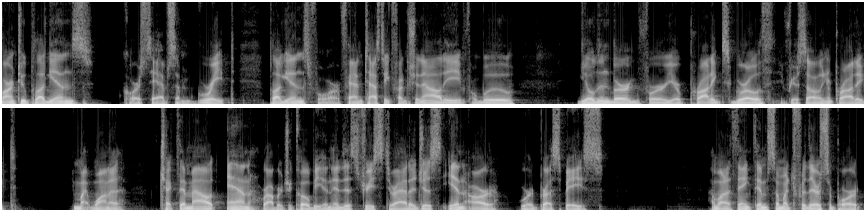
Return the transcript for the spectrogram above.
Barn2 plugins, of course, they have some great plugins for fantastic functionality for Woo. Gutenberg for your product's growth. If you're selling a product, you might want to check them out. And Robert Jacoby, an industry strategist in our WordPress space. I want to thank them so much for their support,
